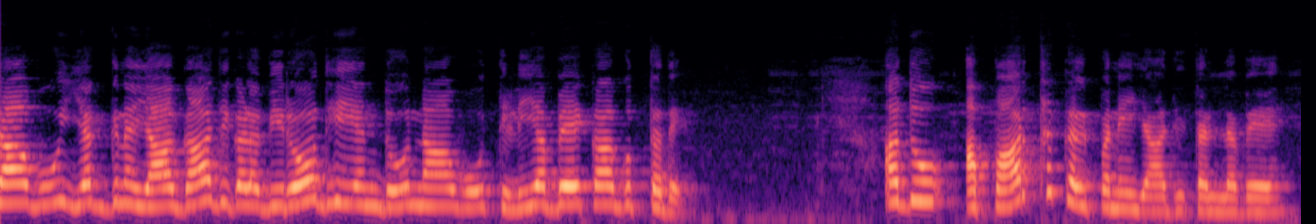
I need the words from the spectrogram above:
ತಾವು ಯಜ್ಞ ಯಾಗಾದಿಗಳ ವಿರೋಧಿ ಎಂದು ನಾವು ತಿಳಿಯಬೇಕಾಗುತ್ತದೆ. ಅದು ಅಪಾರ್ಥ ಕಲ್ಪನೆಯಾದಿತಲ್ಲವೇ?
